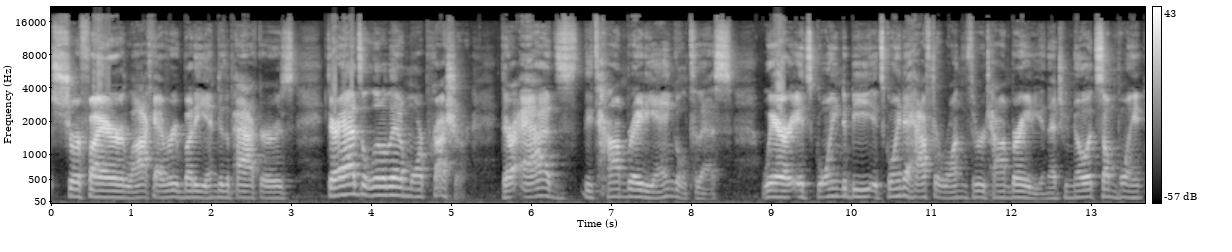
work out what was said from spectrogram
surefire lock everybody into the Packers. There adds a little bit of more pressure. There adds the Tom Brady angle to this where it's going to be it's going to have to run through Tom Brady and that you know at some point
